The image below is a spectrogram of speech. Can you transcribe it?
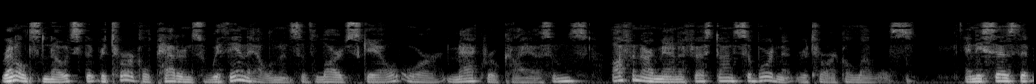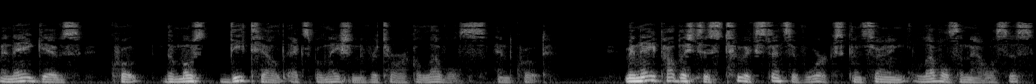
Reynolds notes that rhetorical patterns within elements of large-scale or macrochiasms often are manifest on subordinate rhetorical levels. And he says that Meynet gives, quote, the most detailed explanation of rhetorical levels, end quote. Meynet published his two extensive works concerning levels analysis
